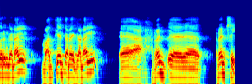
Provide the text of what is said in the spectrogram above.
பெருங்கடல் மத்திய தரைக்கடல் ரெட் ரெட்சி ரெட் சி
